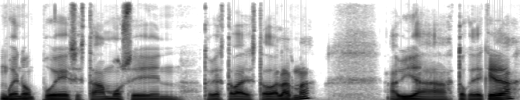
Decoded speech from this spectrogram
Bueno, pues estábamos en... Todavía estaba el estado de alarma. Había toque de queda.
